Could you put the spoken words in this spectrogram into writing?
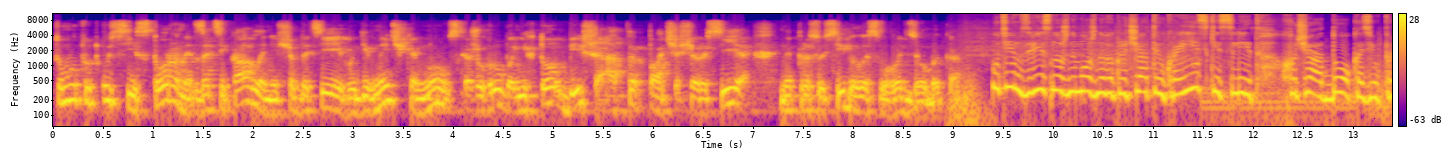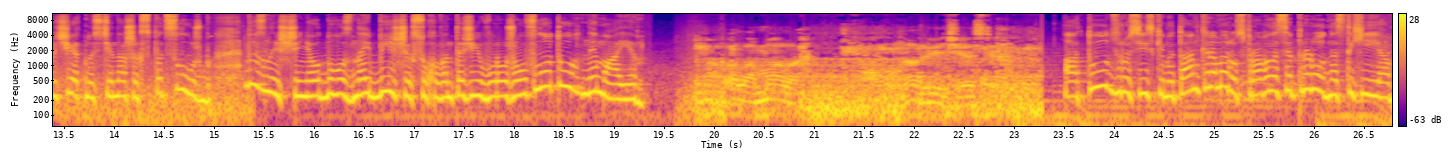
Тому тут усі сторони зацікавлені, щоб до цієї годівнички, ну скажу грубо, ніхто більше, а тим паче, що Росія не присусідили свого дзьобика. Утім, звісно ж, не можна виключати український слід, хоча доказів причетності наших спецслужб до знищення одного з найбільших суховантажів ворожого флоту немає. Напала мало на две части. А тут з російськими танкерами розправилася природна стихія.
